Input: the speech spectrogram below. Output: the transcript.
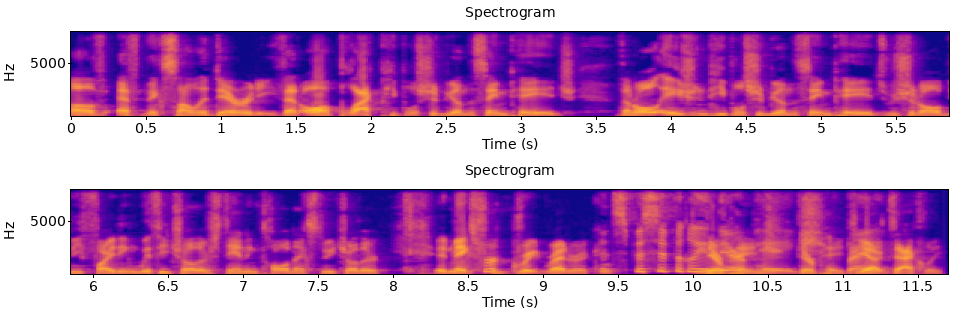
of ethnic solidarity that all black people should be on the same page that all asian people should be on the same page we should all be fighting with each other standing tall next to each other. It makes for great rhetoric. And specifically their, page. their page. Right? yeah exactly.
